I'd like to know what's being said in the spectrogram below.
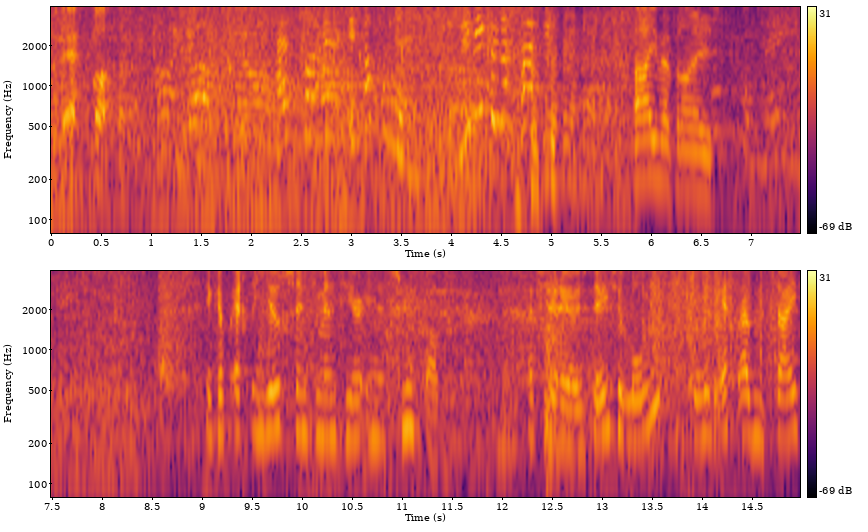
Het is echt prachtig. Oh my god. Hij is gewoon... Is dat zijn mond? Nee, niet zo Aai hem even dan, Elise. Ik heb echt een jeugdsentiment hier in het snoeppad. Even serieus, deze lolly, dat is echt uit mijn tijd.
